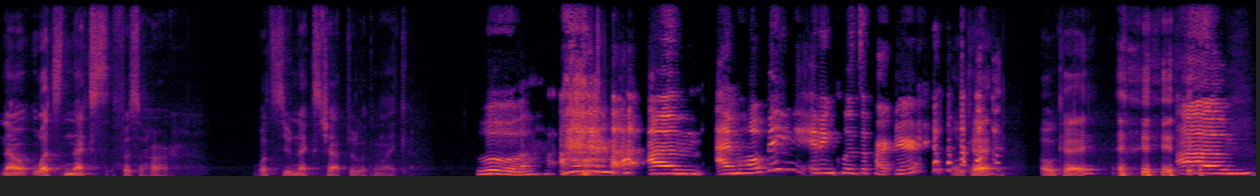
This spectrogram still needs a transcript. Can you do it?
Now, what's next for Sahar? What's your next chapter looking like? Ooh, um, I'm hoping it includes a partner. okay. Okay. um,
